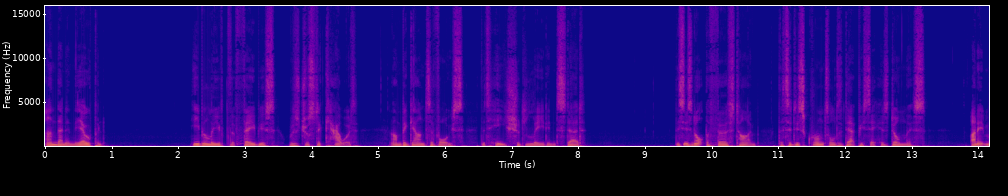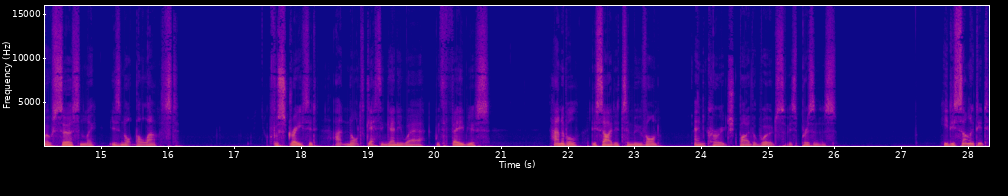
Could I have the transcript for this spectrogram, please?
and then in the open. He believed that Fabius was just a coward and began to voice that he should lead instead. This is not the first time that a disgruntled deputy has done this, and it most certainly is not the last. Frustrated at not getting anywhere with Fabius, Hannibal decided to move on, encouraged by the words of his prisoners. He decided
